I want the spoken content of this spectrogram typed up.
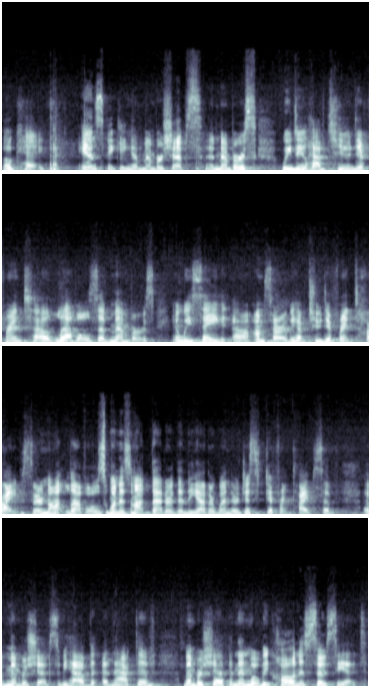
Okay. And speaking of memberships and members, we do have two different uh, levels of members. And we say, uh, I'm sorry, we have two different types. They're not levels. One is not better than the other one. They're just different types of, of membership. So we have an active membership and then what we call an associate.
